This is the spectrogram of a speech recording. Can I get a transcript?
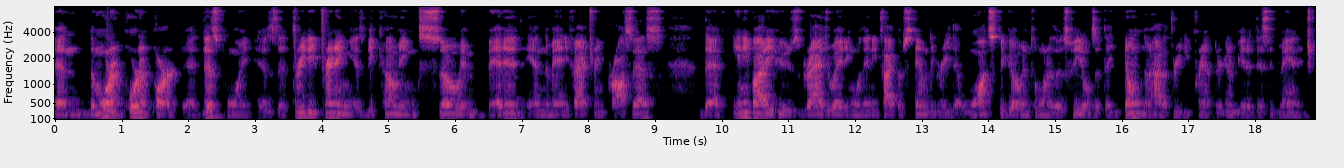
And the more important part at this point is that 3D printing is becoming so embedded in the manufacturing process that anybody who's graduating with any type of STEM degree that wants to go into one of those fields, if they don't know how to 3D print, they're going to be at a disadvantage.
